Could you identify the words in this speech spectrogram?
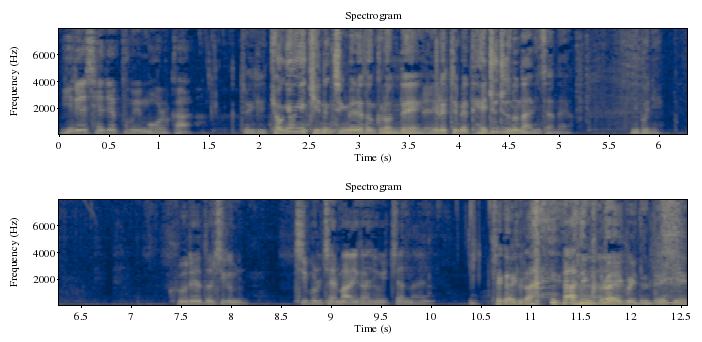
미래 새 제품이 뭘까? 경영의 기능 측면에서는 그런데 음, 네. 이를테면 대주주는 아니잖아요. 이분이. 그래도 지금 집을 제일 많이 가지고 있지 않나요? 제가 알기로 아닌, 걸로 알고 있는데. 예.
